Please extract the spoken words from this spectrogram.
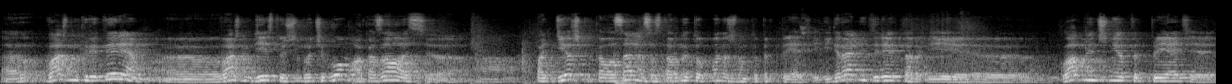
Важным критерием, важным действующим рычагом оказалась поддержка колоссальная со стороны топ-менеджмента предприятий. Генеральный директор и главный инженер предприятия,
